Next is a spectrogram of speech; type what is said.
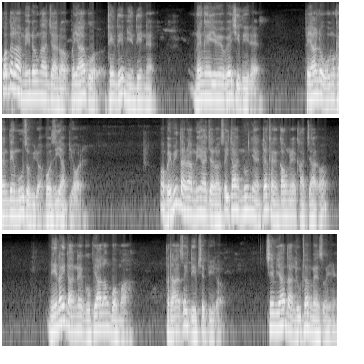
ကောသလမင်းတုံးကကြတော့ဘုရားကိုအထင်သေးမြင်သေးနဲ့ငယ်ငယ်ရွယ်ရွယ်ပဲရှိသေးတယ်ဘုရားလို့ဝမခံသင်ဘူးဆိုပြီးတော့အပေါ်စီးကပြောတယ်ဟောဗိမိတာရမင်းကကြတော့စိတ်ထားနုညံ့တက်ခံကောင်းတဲ့အခါကြတော့မြင်လိုက်တာနဲ့ကိုဘုရားလောင်းပေါ်မှာတရားစိတ်တွေဖြစ်ပြီးတော့ ရှင်ဘုရားသာလူထွက်မယ်ဆိုရင်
